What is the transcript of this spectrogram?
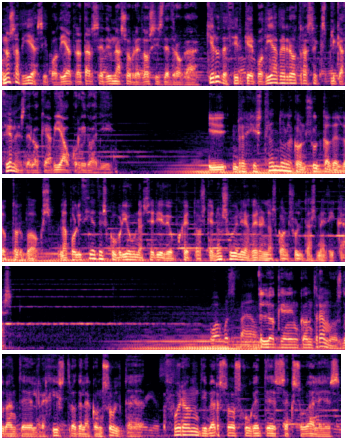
No sabía si podía tratarse de una sobredosis de droga. Quiero decir que podía haber otras explicaciones de lo que había ocurrido allí. Y registrando la consulta del doctor Box, la policía descubrió una serie de objetos que no suele haber en las consultas médicas. Lo que encontramos durante el registro de la consulta fueron diversos juguetes sexuales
